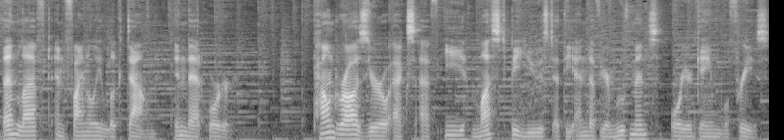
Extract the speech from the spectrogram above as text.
then left, and finally look down, in that order. Pound Raw 0xfe must be used at the end of your movement, or your game will freeze.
